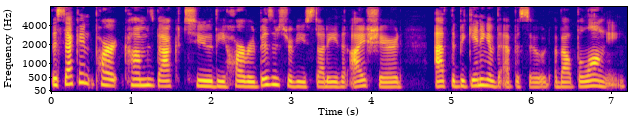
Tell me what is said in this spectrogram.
The second part comes back to the Harvard Business Review study that I shared at the beginning of the episode about belonging.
